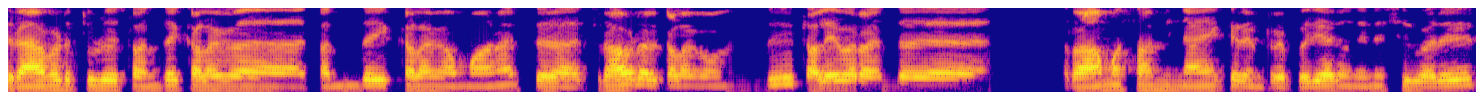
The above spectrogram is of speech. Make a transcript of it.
திராவிடத்துடைய தந்தை கழக தந்தை கழகமான திரா- திராவிடர் கழகம் வந்து தலைவர் அந்த ராமசாமி நாயக்கர் என்ற பெரியார் வந்து என்ன செய்வாரு?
